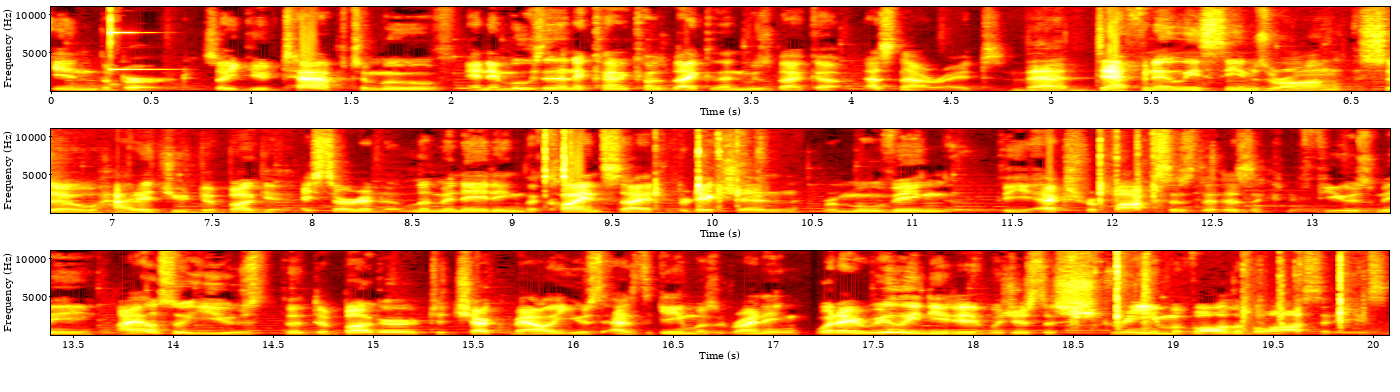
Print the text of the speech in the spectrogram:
in the bird. So you tap to move, and it moves and then it kind of comes back and then moves back up. That's not right. That definitely seems wrong, so how did you debug it? I started eliminating the client-side prediction, removing the extra boxes that doesn't confuse me. I also used the debugger to check values as the game was running, what I really needed was just a stream of all the velocities.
